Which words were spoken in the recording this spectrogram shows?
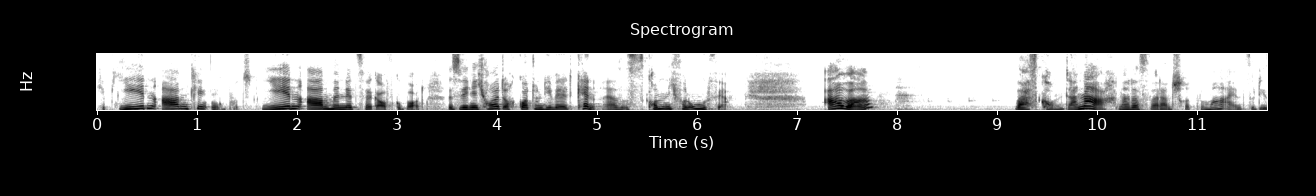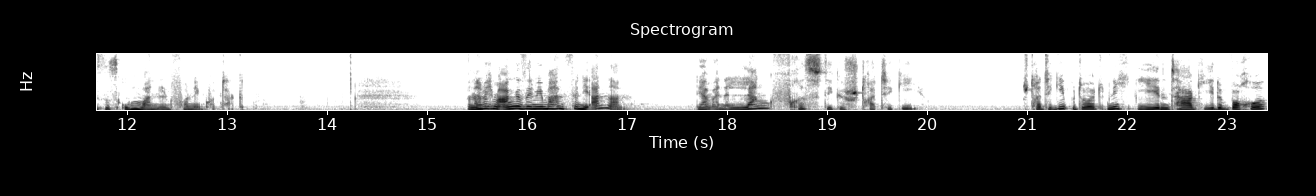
Ich habe jeden Abend Klinken geputzt, jeden Abend mein Netzwerk aufgebaut, weswegen ich heute auch Gott und die Welt kenne. Es kommt nicht von ungefähr. Aber was kommt danach? Na, das war dann Schritt Nummer eins, so dieses Umwandeln von den Kontakten. Dann habe ich mir angesehen, wie machen es denn die anderen? Die haben eine langfristige Strategie. Strategie bedeutet nicht jeden Tag, jede Woche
